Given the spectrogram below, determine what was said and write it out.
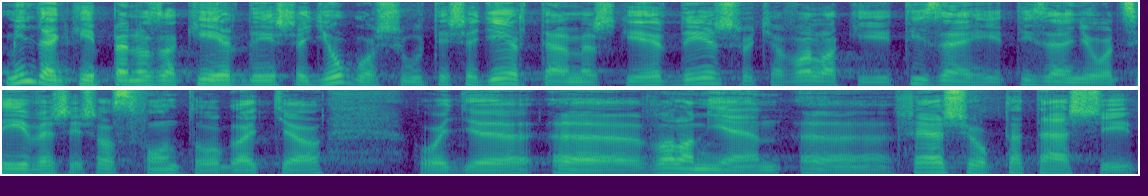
mindenképpen az a kérdés egy jogosult és egy értelmes kérdés, hogyha valaki 17-18 éves, és azt fontolgatja, hogy valamilyen felsőoktatási,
